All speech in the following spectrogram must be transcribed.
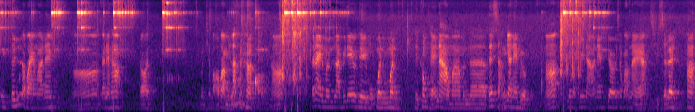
uy tín là vàng mà anh em. Đó cái này ha rồi mình sẽ bỏ vào mình lắc ha đó cái này mình làm video thì một mình mình thì không thể nào mà mình test sẵn cho anh em được. Đó nhưng mà khi nào anh em chơi sản phẩm này á thì sẽ lên ha.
